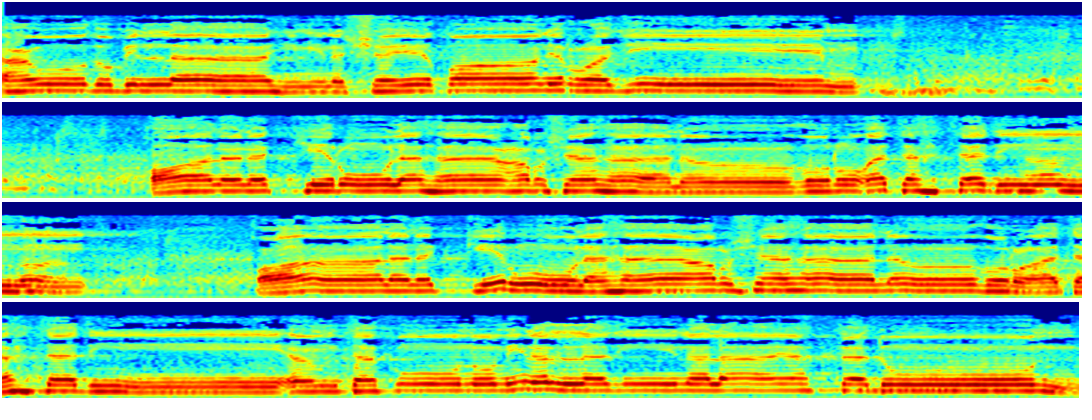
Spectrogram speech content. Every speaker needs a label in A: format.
A: أعوذ بالله من الشيطان الرجيم. قال نكروا لها عرشها ننظر أتهتدي. قال نكروا لها عرشها ننظر أتهتدي. أم تكون من الذين لا يهتدون؟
